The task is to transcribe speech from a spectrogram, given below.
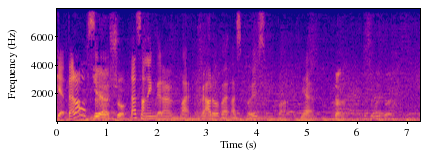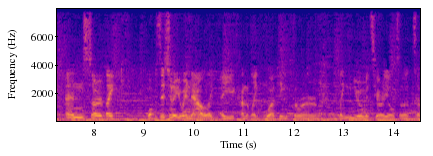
get better. So Yeah, sure. That's something that I'm like proud of, I, I suppose. But yeah. No, absolutely. And so, like, what position are you in now? Like, are you kind of like working through like new material to, to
